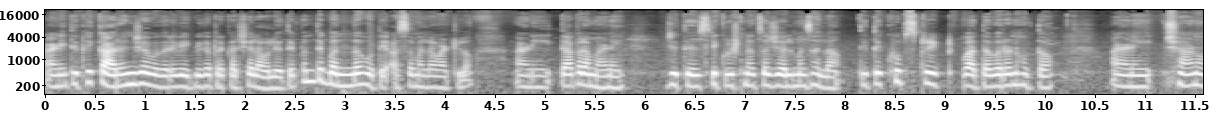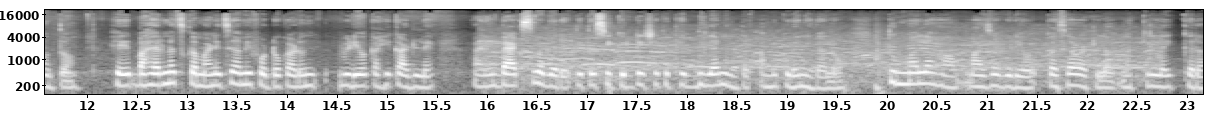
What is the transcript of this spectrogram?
आणि तिथे कारंजे वगैरे वेगवेगळ्या प्रकारचे लावले होते पण ते बंद होते असं मला वाटलं. आणि त्याप्रमाणे जिथे श्रीकृष्णाचा जन्म झाला तिथे खूप स्ट्रिक्ट वातावरण होतं आणि छान होतं. हे बाहेरनंच कमाणीचे आम्ही फोटो काढून व्हिडिओ काही काढले. आणि बॅग्स वगैरे तिथे सिक्युरिटीचे तिथे दिल्यानंतर आम्ही पुढे निघालो. तुम्हाला हा माझा व्हिडिओ कसा वाटला? नक्की लाईक करा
